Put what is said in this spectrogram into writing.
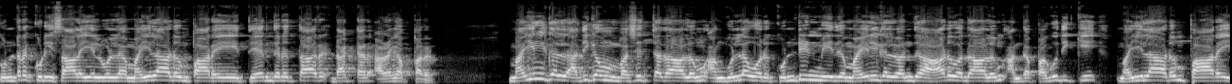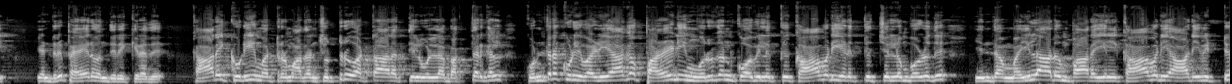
குன்றக்குடி சாலையில் உள்ள மயிலாடும் பாறையை தேர்ந்தெடுத்தார் டாக்டர் அழகப்பர். மயில்கள் அதிகம் வசித்ததாலும் அங்குள்ள ஒரு குன்றின் மீது மயில்கள் வந்து ஆடுவதாலும் அந்த பகுதிக்கு மயிலாடும் பாறை என்று பெயர் வந்திருக்கிறது. காரைக்குடி மற்றும் அதன் சுற்று வட்டாரத்தில் உள்ள பக்தர்கள் குன்றக்குடி வழியாக பழனி முருகன் கோவிலுக்கு காவடி எடுத்துச் செல்லும் பொழுது இந்த மயிலாடும் பாறையில் காவடி ஆடிவிட்டு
